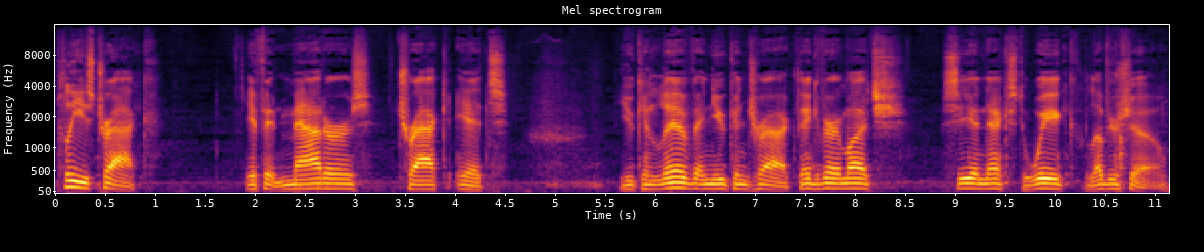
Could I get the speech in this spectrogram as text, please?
Please track. If it matters, track it. You can live and you can track. Thank you very much. See you next week. Love your show.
